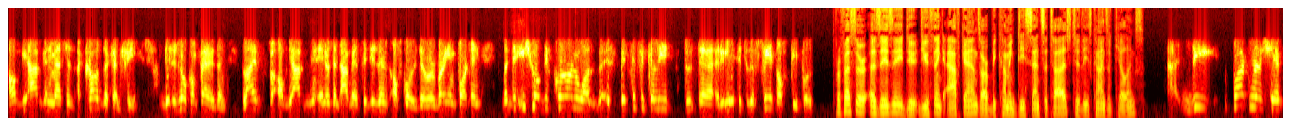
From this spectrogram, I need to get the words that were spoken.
of the Afghan masses across the country. There is no comparison. Life of the innocent Afghan citizens, of course, they were very important. But the issue of the Quran was specifically to, uh, related to the faith of people. Professor Azizi, do, do you think Afghans are becoming desensitized to these kinds of killings? Uh, the partnership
